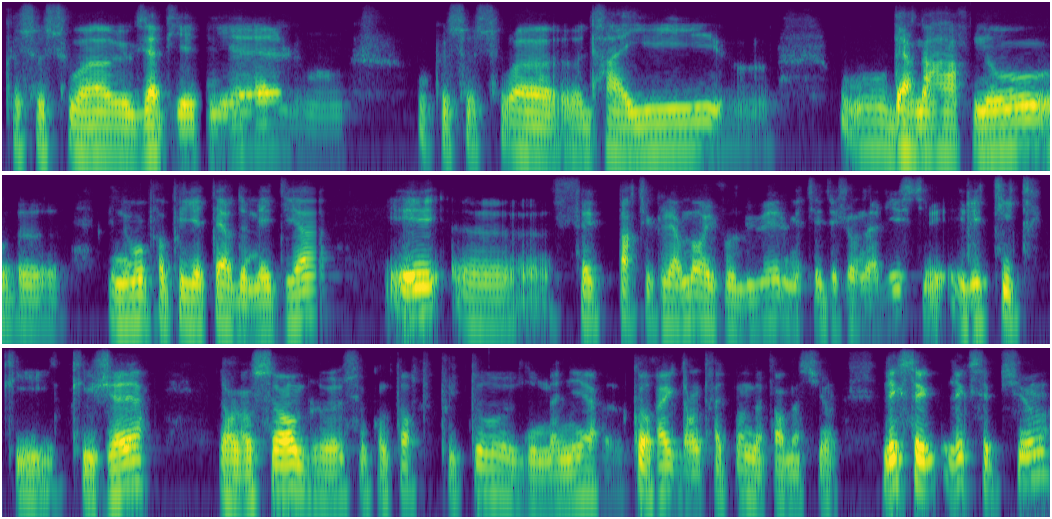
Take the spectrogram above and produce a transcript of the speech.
que ce soit euh, Xavier Niel ou, que ce soit euh, Drahi ou, Bernard Arnault, les nouveaux propriétaires de médias, et euh, fait particulièrement évoluer le métier des journalistes et, les titres qui, qui gèrent dans l'ensemble se comportent plutôt d'une manière correcte dans le traitement de l'information. L'exception,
